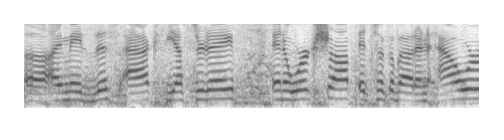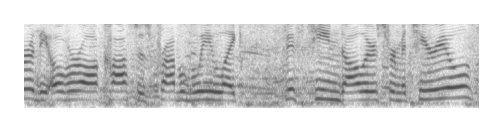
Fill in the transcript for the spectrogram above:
Uh, I made this axe yesterday in a workshop. It took about an hour. The overall cost was probably like $15 for materials,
